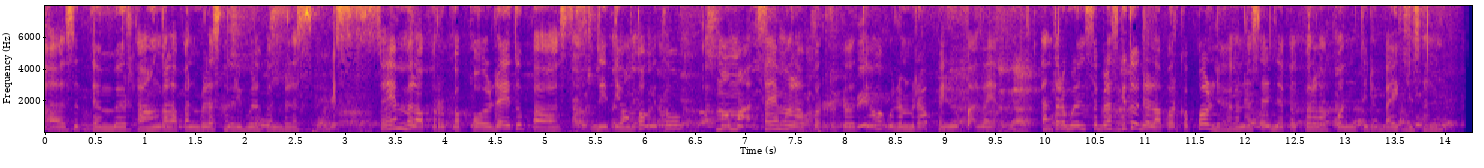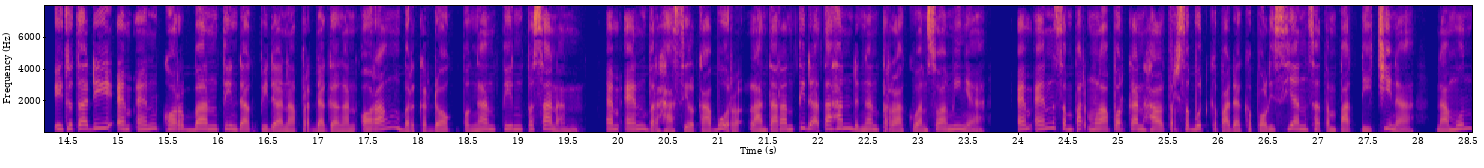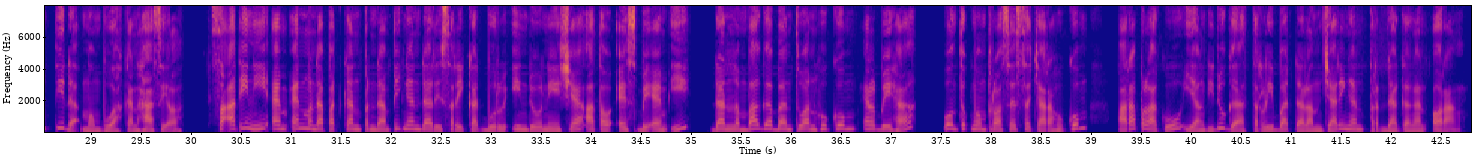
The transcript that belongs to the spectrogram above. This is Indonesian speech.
Uh, September tanggal 18 2018, saya melapor ke Polda itu pas di Tiongkok itu mama saya melapor ke Tiongkok bulan berapa ya lupa saya. Antara bulan 11 gitu udah lapor ke Polda karena saya dapat perlakuan tidak baik di sana. Itu tadi MN korban tindak pidana perdagangan orang berkedok pengantin pesanan. MN berhasil kabur lantaran tidak tahan dengan perlakuan suaminya. MN sempat melaporkan hal tersebut kepada kepolisian setempat di Cina, namun tidak membuahkan hasil. Saat ini MN mendapatkan pendampingan dari Serikat Buruh Indonesia atau SBMI dan Lembaga Bantuan Hukum LBH untuk memproses secara hukum para pelaku yang diduga terlibat dalam jaringan perdagangan orang.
